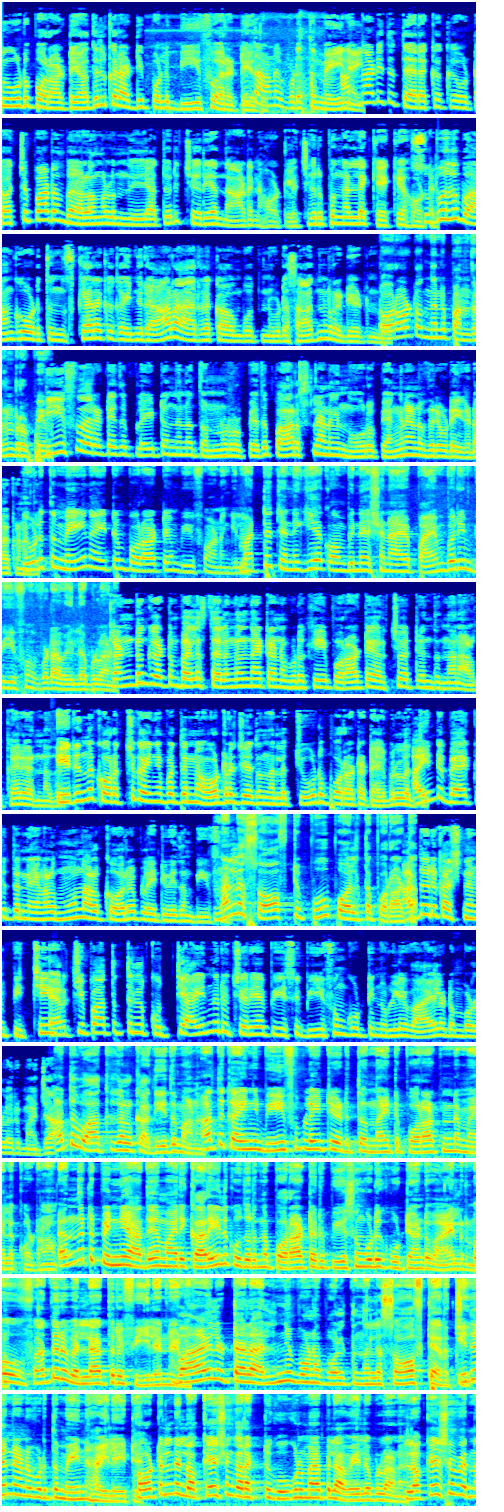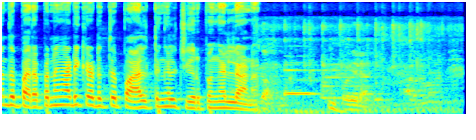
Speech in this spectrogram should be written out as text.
ചൂട് പൊറാട്ടയും അതിൽക്കൊരു അടിപൊളി ബീഫ് വരട്ടി ഇതാണ് ഇവിടുത്തെ മെയിൻ അങ്ങാടിത്തെ തിരക്കൊക്കെ വിട്ട്. ഒച്ചപ്പാടും ബഹളങ്ങളൊന്നും ഇല്ലാത്ത ഒരു ചെറിയ നാടൻ ഹോട്ടൽ ചെറുപ്പങ്ങളിലെ കെ കെ ഹോട്ടൽ സുബഹ് ബാങ്ക് കൊടുത്ത് നിസ്കാരമൊക്കെ കഴിഞ്ഞ് ഒരു ആറ് ആറരൊക്കെ ആകുമ്പോഴത്തേനും ഇവിടെ സാധനം റെഡി ആയിട്ടുണ്ട്. പൊറോട്ട ഒന്നിന് പന്ത്രണ്ട് റുപ്യ. ബീഫ് വരട്ടിയത് പ്ലേറ്റ് ഒന്നിന് തൊണ്ണൂറ് റുപ്യ. അത് പാർസലാണെങ്കിൽ നൂറ് റുപ്യ. അങ്ങനെയാണ് ഇവരിവിടെ ഈടാക്കുന്നത് ഇവിടുത്തെ മെയിൻ ഐറ്റം പൊറോട്ടയും ബീഫും ആണെങ്കിൽ മറ്റ് ജനകീയ കോമ്പിനേഷൻ ആയ പയമ്പൊരിയും ബീഫും ഇവിടെ അവൈലബിൾ ആണ്. കണ്ടും കേട്ടും പല സ്ഥലങ്ങളിൽ നിന്നായിട്ടാണ് ഇവിടേക്ക് ഈ പൊറോട്ട ഇറച്ചി വറ്റും തിന്നാൻ ആൾക്കാർ വരുന്നത്. ഇരുന്ന് കുറച്ച് കഴിഞ്ഞപ്പോൾ തന്നെ ഓർഡർ ചെയ്ത നല്ല ചൂട് പൊറോട്ട ടേബിളിൽ അതിന്റെ ബാക്കിൽ തന്നെ ഞങ്ങൾ മൂന്നാൾക്ക് ഓരോ പ്ലേറ്റ് വീതം ബീഫ് നല്ല സോഫ്റ്റ് പൂ പോലത്തെ പൊറോട്ട. അതൊരു കഷ്ണം പിച്ചി. ഇറച്ചി പാത്രത്തിൽ കുത്തി അതിനൊരു ചെറിയ പീസ് ബീഫും കൂട്ടി നുള്ളി വായിലിടുമ്പോൾ ഒരു മജ. അത് വാക്കുകൾക്ക് അതീതമാണ്. അത് കഴിഞ്ഞ് ബീഫ് പ്ലേറ്റ് എടുത്ത് നന്നായിട്ട് പൊറോട്ടന്റെ മേലെ കൊടണം. എന്നിട്ട് പിന്നെ അതേമാതിരി കറിയിൽ കുതിർന്ന പൊറോട്ട ഒരു പീസും കൂടി കൂട്ടിയാണ്ട് വായിലിടണം. അതൊരു വല്ലാത്തൊരു ഫീൽ തന്നെ വായിലിട്ടാൽ അലിഞ്ഞു പോണ പോലത്തെ നല്ല സോഫ്റ്റ് ഇറച്ചി. ഇത് തന്നെയാണ് ഇവിടുത്തെ മെയിൻ ഹൈലൈറ്റ് ഹോട്ടലിന്റെ ലൊക്കേഷൻ കറക്റ്റ് ഗൂഗിൾ മാപ്പിൽ അവൈലബിൾ ആണ്. ലൊക്കേഷൻ വരുന്നത് പരപ്പനങ്ങാടിക്കടുത്ത് പാലത്തുങ്ങൽ ചീർപ്പങ്ങലിലാണ്.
